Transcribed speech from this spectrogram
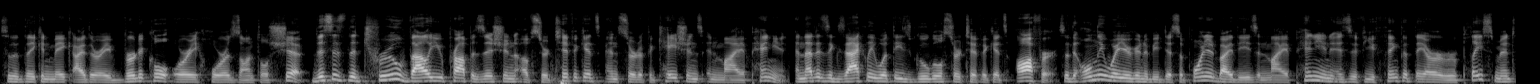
so that they can make either a vertical or a horizontal shift. This is the true value proposition of certificates and certifications in my opinion. And that is exactly what these Google certificates offer. So the only way you're going to be disappointed by these, in my opinion, is if you think that they are a replacement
